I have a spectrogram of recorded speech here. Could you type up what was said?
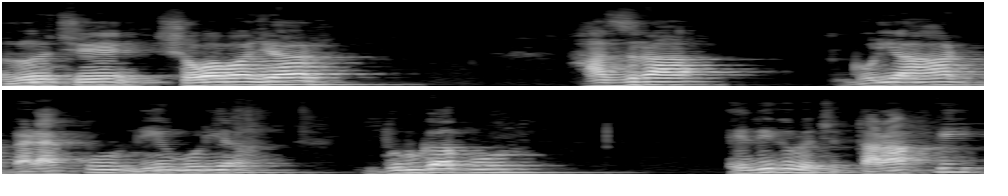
রয়েছে শোভাবাজার, হাজরা, গড়িয়াহাট, ব্যারাকপুর, নিউ গড়িয়া, দুর্গাপুর, এদিকে রয়েছে তারাপীঠ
